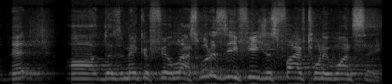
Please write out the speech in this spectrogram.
a bit. Uh, does it make her feel less? What does Ephesians 5:21 say?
